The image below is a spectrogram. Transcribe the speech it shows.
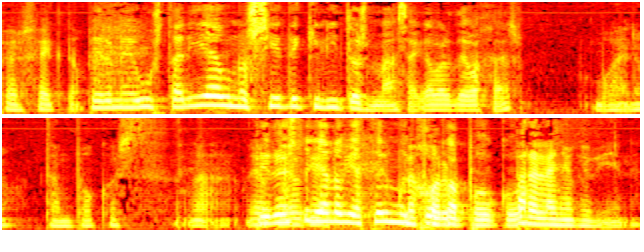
perfecto. Pero me gustaría unos 7 kilitos más acabar de bajar. Bueno, tampoco es... Yo Pero esto ya lo voy a hacer muy poco a poco. Para el año que viene, ¿no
